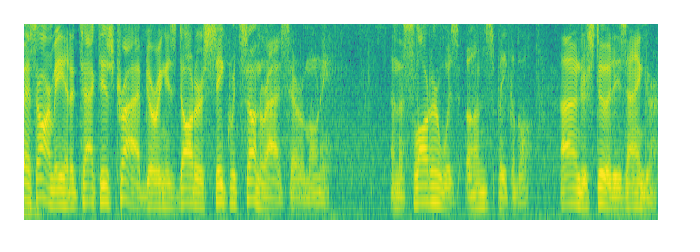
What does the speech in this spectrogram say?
U.S. Army had attacked his tribe during his daughter's sacred sunrise ceremony, and the slaughter was unspeakable. I understood his anger,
